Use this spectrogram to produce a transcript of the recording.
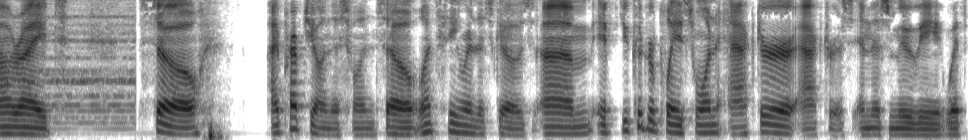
All right. So, I prepped you on this one. So let's see where this goes. Um, if you could replace one actor or actress in this movie with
